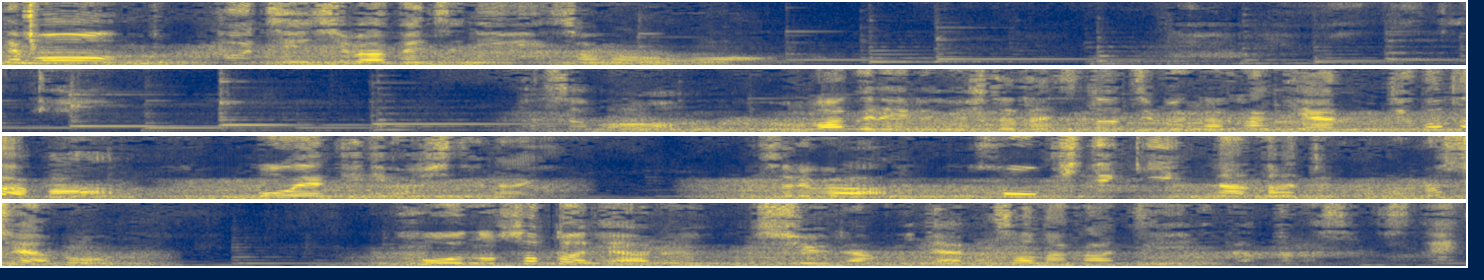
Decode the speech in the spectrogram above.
でも、プーチン氏は別に、その、その、ワグネルの人たちと自分が関係あるっていうことは、まあ、公にはしてない。それは、法規的な、なんていうのかな、ロシアの法の外にある集団みたいな、そんな感じだったらしいですね。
